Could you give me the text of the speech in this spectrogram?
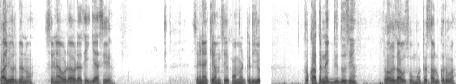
ભાઈઓ બહેનો શેણા વડાવડા થઈ ગયા છે. શેણા કેમ છે કોમેન્ટ કરજો. તો ખાતર નાખી દીધું છે. તો હવે જાઉં છું મોટર ચાલુ કરવા.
